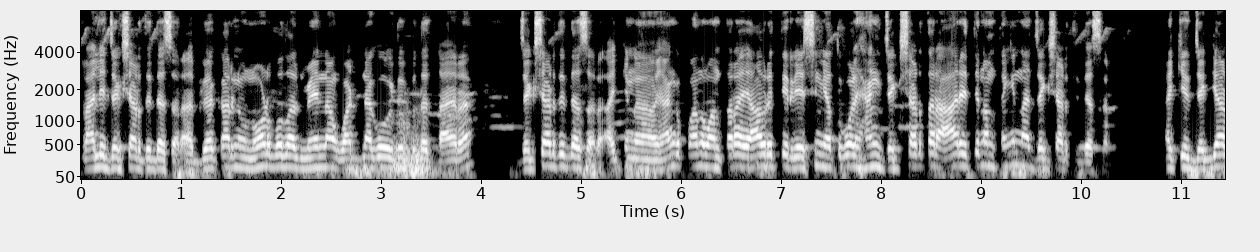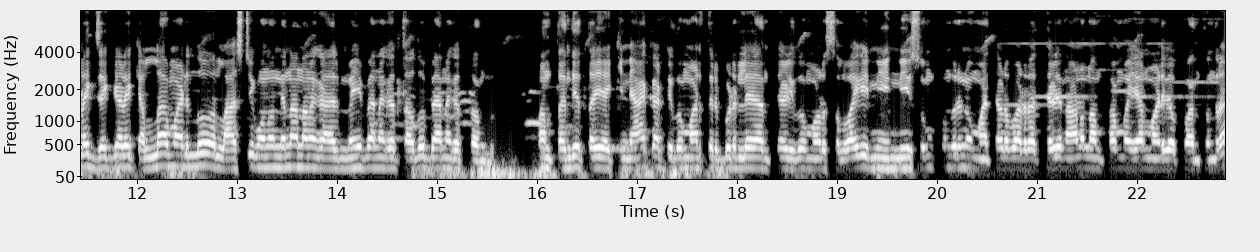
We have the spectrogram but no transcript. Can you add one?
ಟ್ರಾಲಿ ಜಗ್ಸಾಡ್ತಿದ್ದೆ ಸರ್. ಬೇಕಾದ್ರೆ ನೀವು ನೋಡ್ಬೋದು ಅಲ್ಲಿ ಮೇನ್ ಒಡ್ನಾಗು ಇದು ಬಿದ್ದ ಟೈರ್ ಜಗ್ಸಾಡ್ತಿದ್ದೆ ಸರ್. ಆಕಿನ ಹೆಂಗಪ್ಪ ಅಂದ್ರೆ ಒಂಥರ ಯಾವ ರೀತಿ ರೇಸಿಂಗ್ ಎತ್ಕೊಳ್ಳಿ ಹೆಂಗ್ ಜಗ್ಸಾಡ್ತಾರ ಆ ರೀತಿ ನಮ್ ತಂಗಿ ನಾ ಜಗ್ಸಾಡ್ತಿದ್ದೆ ಸರ್. ಆಕಿ ಜಗ್ಗಾಡಕ್ ಜಗ್ಗಾಡಕ್ ಎಲ್ಲಾ ಮಾಡಿದ್ಲು. ಲಾಸ್ಟಿಗೆ ಒಂದೊಂದ್ ದಿನ ನನಗ ಮೈ ಬ್ಯಾನ್ ಆಗತ್ತ, ಅದು ಬ್ಯಾನ್ ಆಗತ್ತ ಅಂದು ನಮ್ ತಂದೆ ತಾಯಿ ಆಕಿನ ಯಾಕ ಇದು ಮಾಡ್ತೀರಿ ಬಿಡ್ಲೆ ಅಂತೇಳಿ ಇದು ಮಾಡೋ ಸಲುವಾಗಿ ನೀ ನೀ ಸುಮ್ ಕುಂದ್ರ ನೀವು ಮಾತಾಡಬೇಡ್ರಿ ಅಂತೇಳಿ ನಾನು ನಮ್ ತಮ್ಮ ಏನ್ ಮಾಡಿದಪ್ಪ ಅಂತಂದ್ರ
